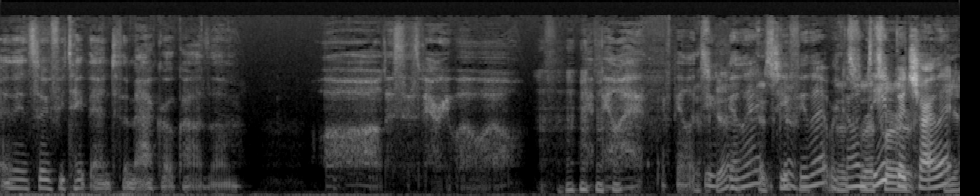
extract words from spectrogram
And then, so if you take that into the macrocosm, oh, this is very woo woo. I feel it. Feel it. It's Do you good. feel it? It's Do you good. feel it? We're That's- going that's deep, good Charlotte. Yeah,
